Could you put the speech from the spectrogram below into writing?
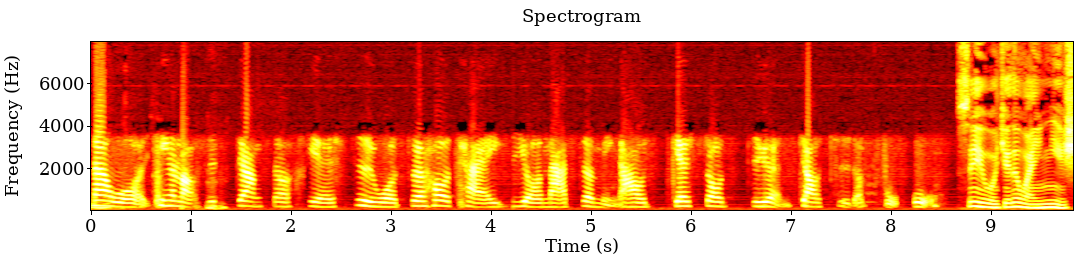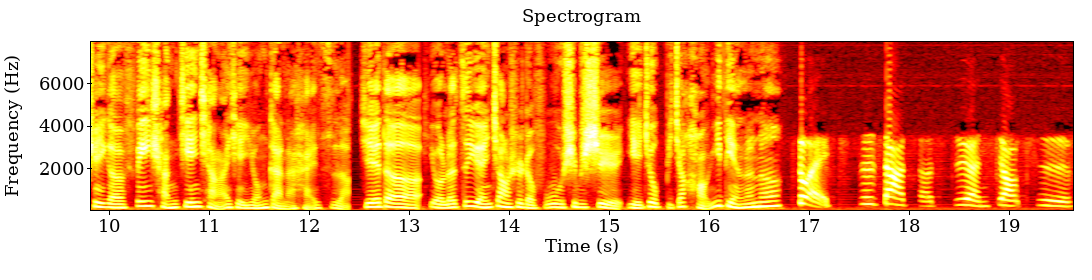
那我听了老师这样的解释，我最后才有拿证明，然后接受。志愿教师的服务，所以我觉得婉莹你是一个非常坚强而且勇敢的孩子啊。觉得有了资源教师的服务，是不是也就比较好一点了呢？对，师大的资源教师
